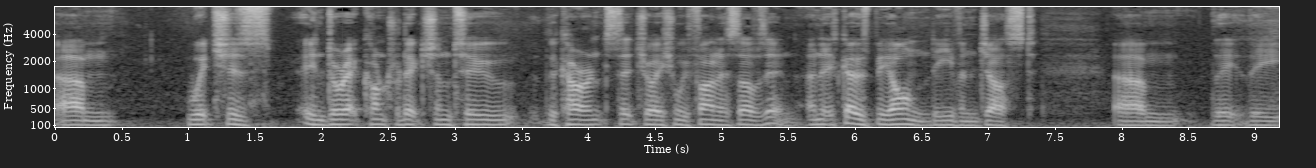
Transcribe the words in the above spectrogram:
Um, which is in direct contradiction to the current situation we find ourselves in. And it goes beyond even just um, the, the,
